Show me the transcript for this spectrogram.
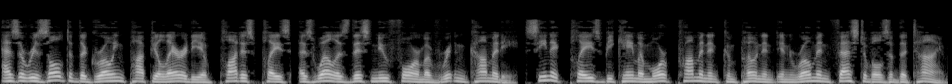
As a result of the growing popularity of Plautus plays, as well as this new form of written comedy, scenic plays became a more prominent component in Roman festivals of the time,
